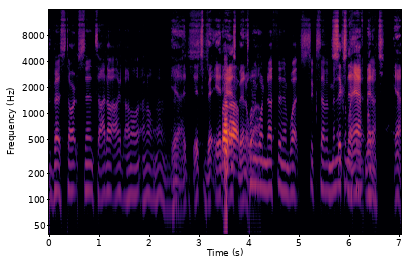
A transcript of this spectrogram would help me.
the best start since I don't I, I don't I don't know. Yeah, it, it's been, it But, has uh, been a twenty while. one nothing in what six seven minutes Six and a something like half? Yeah. minutes. Yeah.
